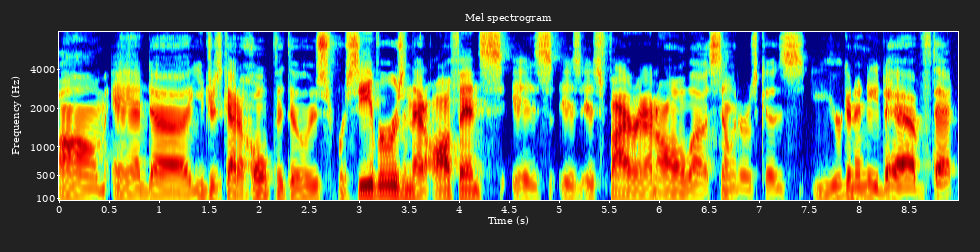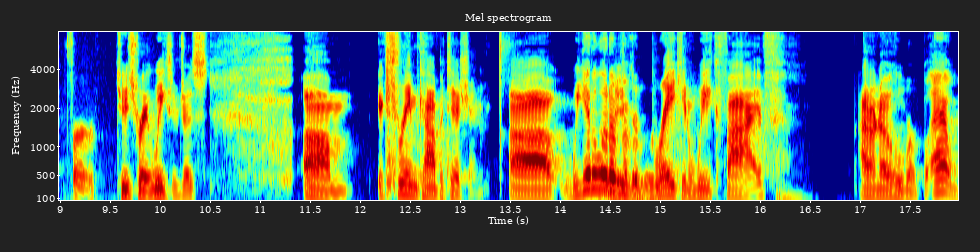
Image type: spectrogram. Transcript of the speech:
Um, and uh, you just got to hope that those receivers and that offense is is is firing on all uh, cylinders because you're going to need to have that for two straight weeks of just um, extreme competition. Uh, we get a little bit of a break in week five. I don't know who we're uh,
